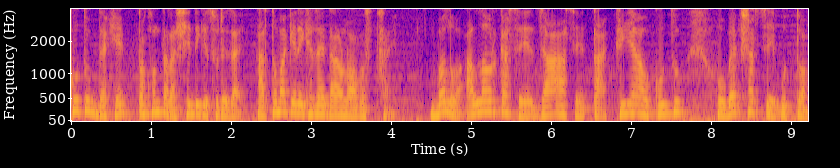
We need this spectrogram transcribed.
কৌতুক দেখে, তখন তারা সেদিকে ছুটে যায়, আর তোমাকে রেখে যায় দাঁড়ানো অবস্থায়। বলো, আল্লাহর কাছে যা আছে তা ক্রিয়া ও কৌতুক ও ব্যবসার চেয়ে উত্তম।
